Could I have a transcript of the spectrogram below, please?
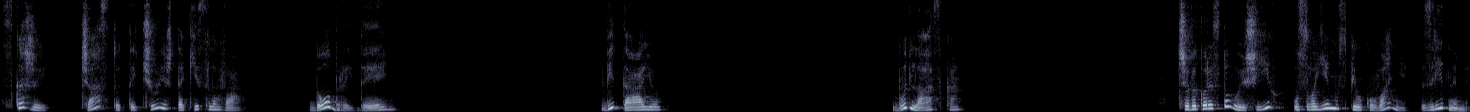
Скажи, часто ти чуєш такі слова? Добрий день. Вітаю. Будь ласка. Чи використовуєш їх у своєму спілкуванні з рідними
